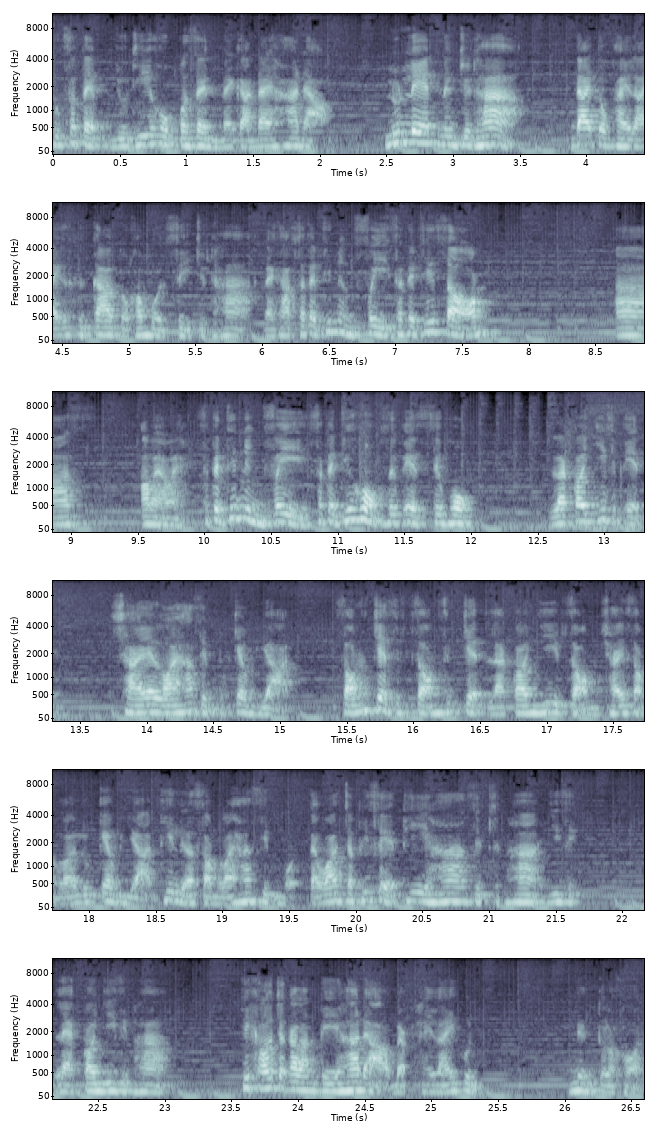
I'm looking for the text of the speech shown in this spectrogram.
ทุกสเต็ปอยู่ที่ 6%ในการได้ 5 ดาวรุ่นเลท1.5 ได้ตรงไฮไลท์ก็คือ 9 ตัวข้างบน 4.5 นะครับสเต็ปที่1ฟรีสเต็ปที่2อ่าเอาใหม่เอาใหม่สเต็ปที่1ฟรีสเต็ปที่ 6 11 16 แล้วก็ 21 ใช้ 150 ลูกแก้ววิญญาณ2 7 12 17 แล้วก็ 22 ใช้ 200 ลูกแก้ววิญญาณที่เหลือ 250 หมด แต่ว่าจะพิเศษที่ 50 15 20 และก็ 25 ที่เขาจะการันตี 5 ดาวแบบไฮไลท์คุณ 1 ตัวละคร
